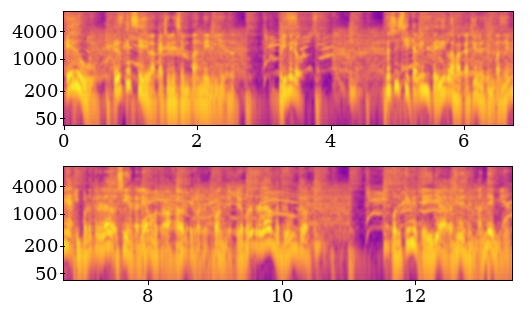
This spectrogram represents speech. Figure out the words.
Edu, ¿pero qué hace de vacaciones en pandemia? Primero, no sé si está bien pedir las vacaciones en pandemia y por otro lado, sí, en realidad como trabajador te corresponde, pero por otro lado me pregunto, ¿por qué me pediría vacaciones en pandemia?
